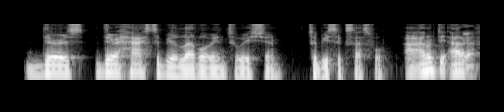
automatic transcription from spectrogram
there's there has to be a level of intuition to be successful. I, I don't think I, yeah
